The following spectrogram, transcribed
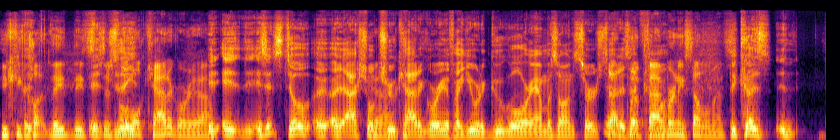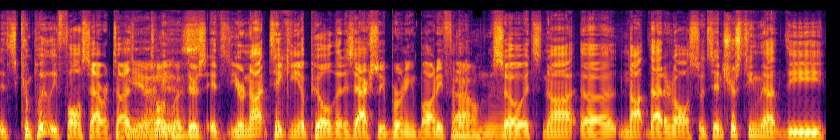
You can call they, they Is- there's a they- whole category. Yeah, Is, is it still an actual Yeah. true category? If like you were to Google or Amazon search yeah that, is put that fat up? burning supplements. because it, it's completely false advertisement. Yeah, I mean, Totally. there's it's you're not taking a pill that is actually burning body fat. No. So it's not uh, not that at all. So it's interesting that the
